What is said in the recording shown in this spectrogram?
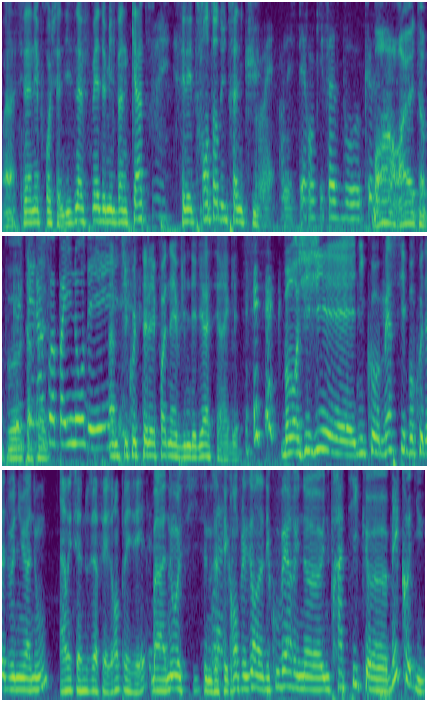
Voilà, c'est l'année prochaine. 19 mai 2024. Ouais. C'est les 30 ans du train de cul. Ouais, en espérant qu'il fasse beau, que, le- Bon, arrête un que peu. le terrain t'appelles. soit pas inondé. Un petit coup de téléphone à Evelyne Delia, c'est réglé. bon, Gigi et Nico, merci beaucoup d'être venus à nous. Ah oui, ça nous a fait grand plaisir. Bah, nous aussi, ça nous a fait grand plaisir. On a découvert une, une pratique euh, méconnue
